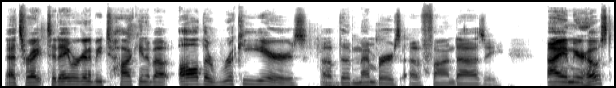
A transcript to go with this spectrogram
That's right. Today we're going to be talking about all the rookie years of the members of Fondazi. I am your host,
